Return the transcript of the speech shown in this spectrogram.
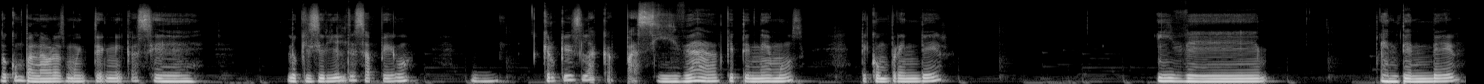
no con palabras muy técnicas, eh, lo que sería el desapego, creo que es la capacidad que tenemos de comprender y de entender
